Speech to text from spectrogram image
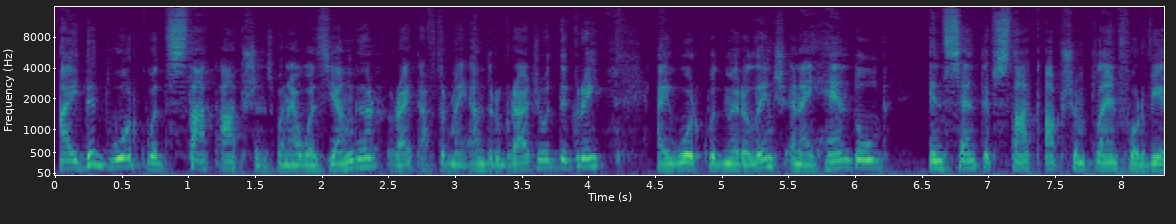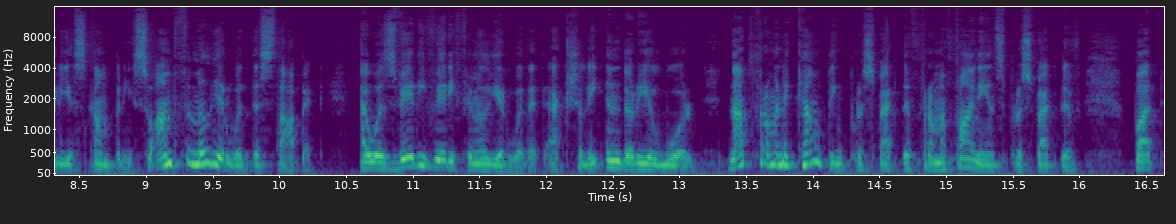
I did work with stock options when I was younger, right after my undergraduate degree. I worked with Merrill Lynch and I handled incentive stock option plan for various companies. So I'm familiar with this topic. I was very, very familiar with it actually in the real world, not from an accounting perspective, from a finance perspective, but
